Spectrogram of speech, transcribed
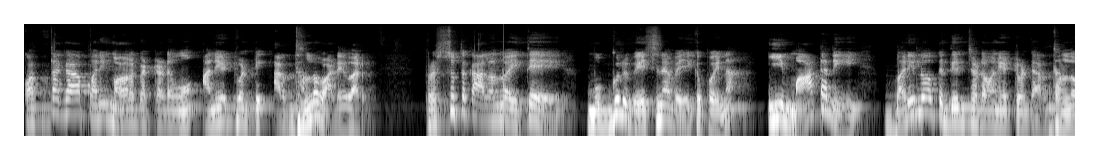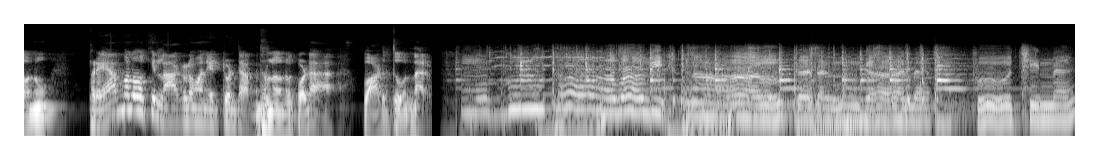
కొత్తగా పని మొదలుపెట్టడము అనేటువంటి అర్థంలో వాడేవారు. ప్రస్తుత కాలంలో అయితే ముగ్గులు వేసినా వేయకపోయినా ఈ మాటని బరిలోకి దించడం అనేటువంటి అర్థంలోనూ ప్రేమలోకి లాగడం అనేటువంటి అర్థంలోనూ కూడా వాడుతూ ఉన్నారు. ముగ్గులు పూచిన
